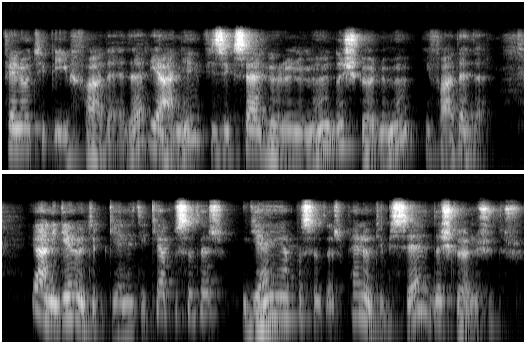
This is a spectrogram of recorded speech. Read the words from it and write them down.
fenotipi ifade eder. Yani fiziksel görünümü, dış görünümü ifade eder. Yani genotip genetik yapısıdır, gen yapısıdır, fenotip ise dış görünüşüdür.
